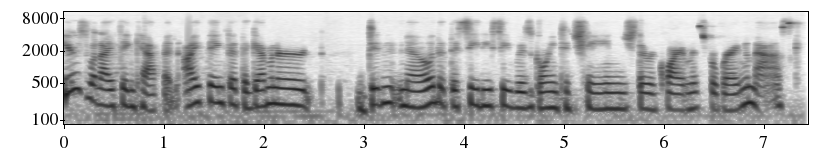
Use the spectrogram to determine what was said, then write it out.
Here's what I think happened. I think that the governor didn't know that the CDC was going to change the requirements for wearing a mask.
